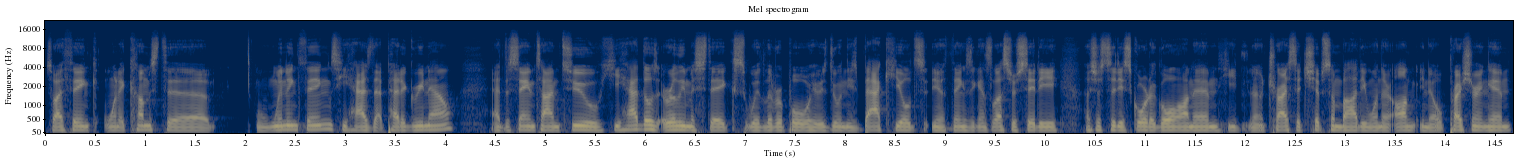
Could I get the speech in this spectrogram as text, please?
So I think when it comes to winning things. He has that pedigree now. At the same time, too, he had those early mistakes with Liverpool where he was doing these backheeled you know things against Leicester City. Leicester City scored a goal on him. He you know, tries to chip somebody when they're on you know pressuring him,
